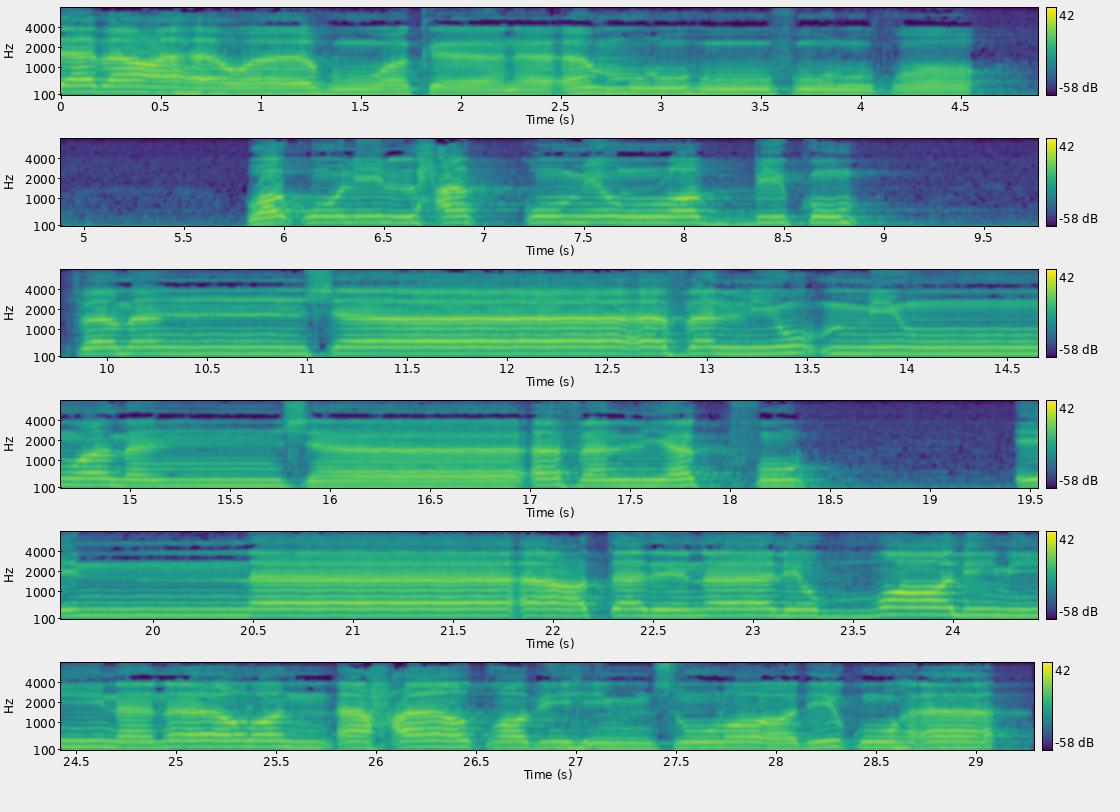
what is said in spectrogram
واتبع هواه وكان أمره فرطا. وقل الحق من ربكم فمن شاء فليؤمن ومن شاء فليكفر. إنا أعتدنا للظالمين نارا أحاط بهم سرادقها.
